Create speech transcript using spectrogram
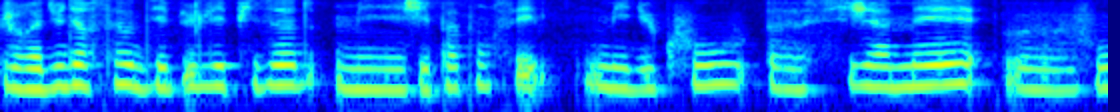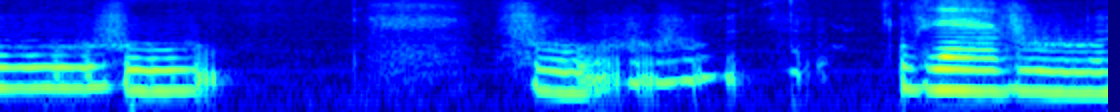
j'aurais dû dire ça au début de l'épisode, mais j'ai pas pensé. Mais du coup, euh, si jamais vous vous vous vous, vous, vous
